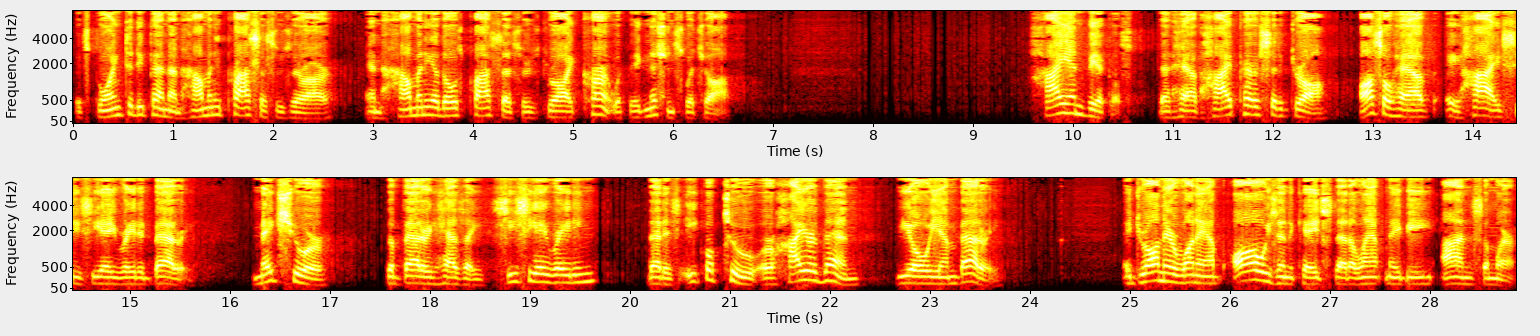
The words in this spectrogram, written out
It's going to depend on how many processors there are and how many of those processors draw a current with the ignition switch off. High-end vehicles that have high parasitic draw also have a high CCA rated battery. Make sure the battery has a CCA rating that is equal to or higher than the OEM battery. A draw near 1 amp always indicates that a lamp may be on somewhere.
